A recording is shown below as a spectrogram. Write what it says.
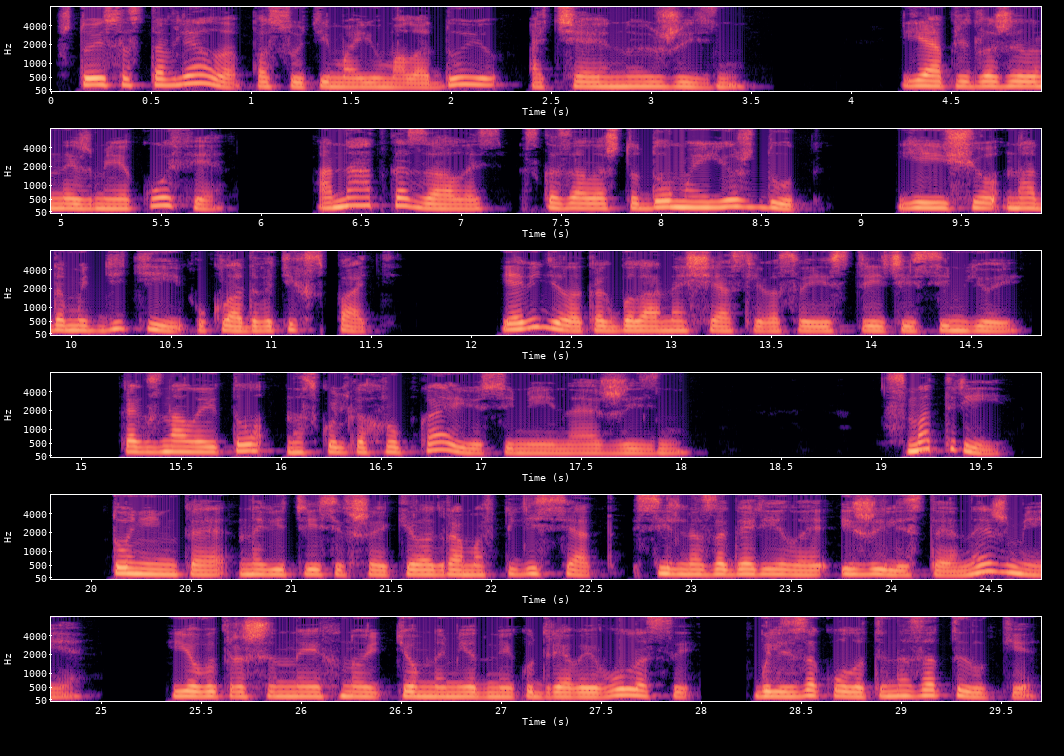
что и составляло, по сути, мою молодую, отчаянную жизнь. Я предложила Нежмия кофе. Она отказалась, сказала, что дома ее ждут. Ей еще надо мыть детей, укладывать их спать. Я видела, как была она счастлива своей встречей с семьей, как знала и то, насколько хрупка ее семейная жизнь. «Смотри!» Тоненькая, на вид весившая килограммов пятьдесят, сильно загорелая и жилистая Нежмия, ее выкрашенные хной темно-медные кудрявые волосы были заколоты на затылке,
